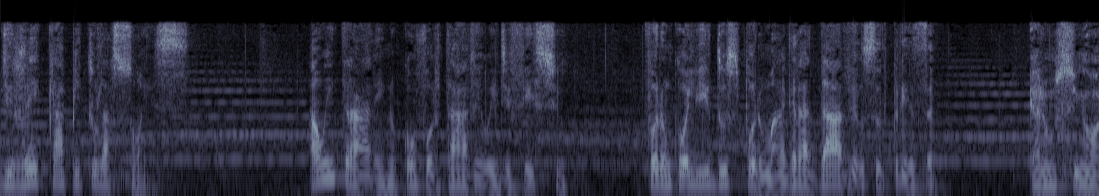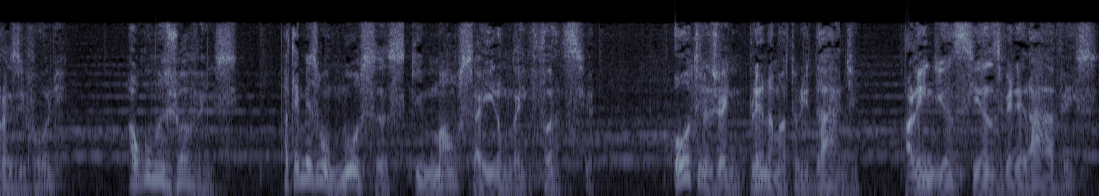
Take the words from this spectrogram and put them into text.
de recapitulações. Ao entrarem no confortável edifício, foram colhidos por uma agradável surpresa. Eram senhoras Ivone, algumas jovens, até mesmo moças que mal saíram da infância. Outras já em plena maturidade além de anciãs veneráveis,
